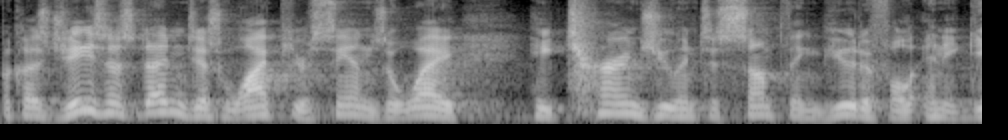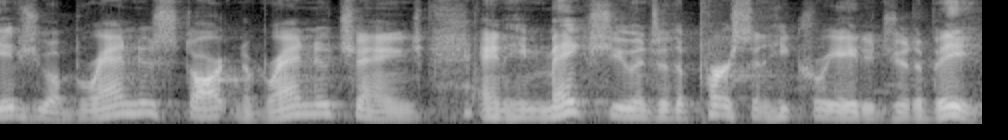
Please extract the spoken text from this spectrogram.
Because Jesus doesn't just wipe your sins away, He turns you into something beautiful and He gives you a brand new start and a brand new change, and He makes you into the person He created you to be.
